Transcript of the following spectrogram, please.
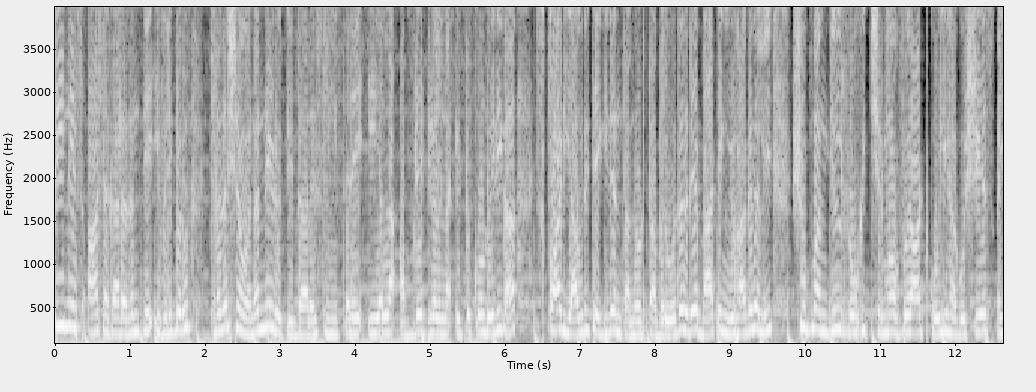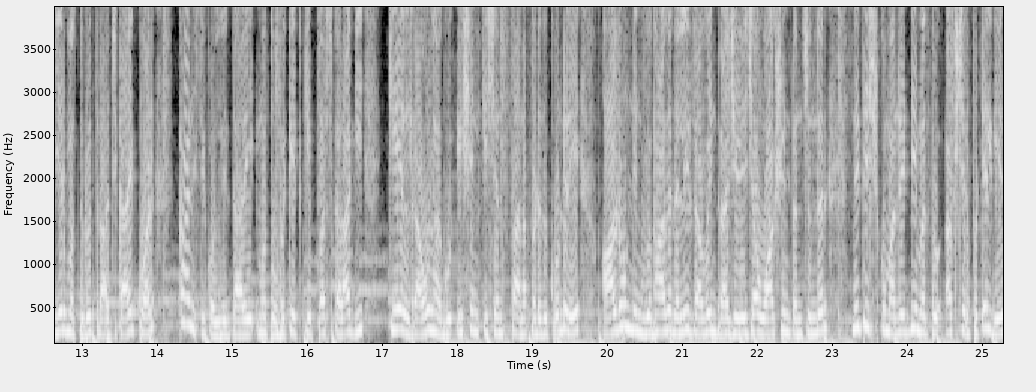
ಟೀನೇಜ್ ಆಟಗಾರರಂತೆ ಇವರಿಬ್ಬರು ಪ್ರದರ್ಶನವನ್ನ ನೀಡುತ್ತಿದ್ದಾರೆ. ಸ್ನೇಹಿತರೆ, ಈ ಎಲ್ಲ ಅಪ್ಡೇಟ್ಗಳನ್ನ ಇಟ್ಟುಕೊಂಡು ಇದೀಗ ಸ್ಕ್ವಾಡ್ ಯಾವ ರೀತಿಯಾಗಿದೆ ಅಂತ ನೋಡ್ತಾ ಬರುವುದಾದರೆ ಬ್ಯಾಟಿಂಗ್ ವಿಭಾಗದಲ್ಲಿ ಶುಭ್ಮನ್ ಗಿಲ್, ರೋಹಿತ್ ಶರ್ಮಾ, ವಿರಾಟ್ ಕೊಹ್ಲಿ ಹಾಗೂ ಶ್ರೇಯಸ್ ಅಯ್ಯರ್ ಮತ್ತು ಋತುರಾಜ್ ಗಾಯಕ್ವಾಡ್ ಕಾಣಿಸಿಕೊಳ್ಳಲಿದ್ದಾರೆ. ಮತ್ತು ವಿಕೆಟ್ ಕೀಪರ್ಸ್ಗಳಾಗಿ ಕೆಎಲ್ ರಾಹುಲ್ ಹಾಗೂ ಏಷ್ಯನ್ ಕಿಶನ್ ಸ್ಥಾನ ಪಡೆದುಕೊಂಡರೆ ಆಲ್ರೌಂಡಿಂಗ್ ವಿಭಾಗದಲ್ಲಿ ರವೀಂದ್ರ ಜಡೇಜಾ, ವಾಷಿಂಗ್ಟನ್ ಸುಂದರ್ ನಿತೀಶ್ ಕುಮಾರ್ ರೆಡ್ಡಿ ಮತ್ತು ಅಕ್ಷರ್ ಪಟೇಲ್ಗೆ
